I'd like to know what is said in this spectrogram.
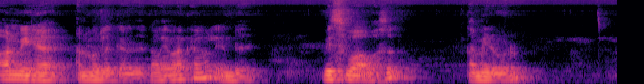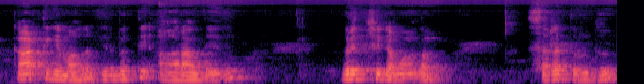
ஆன்மீக அன்புகளுக்கு எனது காலை வணக்கங்கள். இன்று விஸ்வாவசு தமிழ் கார்த்திகை மாதம் இருபத்தி ஆறாம் தேதி விருச்சிக மாதம் சரத் ருது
